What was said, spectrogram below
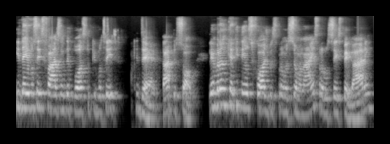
e daí vocês fazem o depósito que vocês quiserem, tá, pessoal? Lembrando que aqui tem os códigos promocionais para vocês pegarem.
